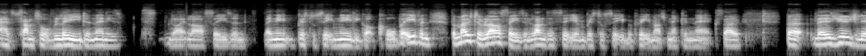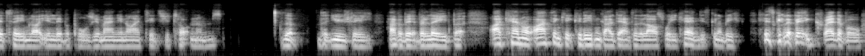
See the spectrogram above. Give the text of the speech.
has some sort of lead and then is like last season. They need Bristol City nearly got caught, but even for most of last season, London City and Bristol City were pretty much neck and neck. So but there's usually a team like your Liverpool's, your Man United's, your Tottenham's that that usually have a bit of a lead. But I cannot. I think it could even go down to the last weekend. It's going to be it's going to be incredible.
